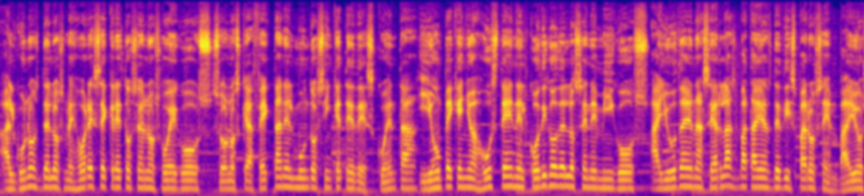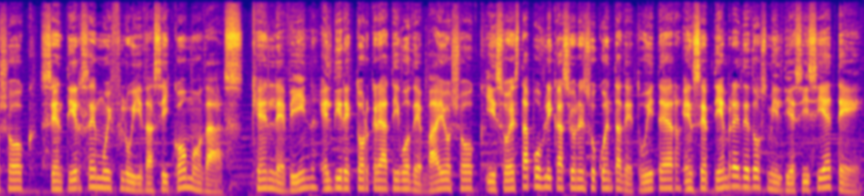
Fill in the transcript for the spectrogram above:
Algunos de los mejores secretos en los juegos son los que afectan el mundo sin que te des cuenta y un pequeño ajuste en el código de los enemigos ayuda en hacer las batallas de disparos en Bioshock sentirse muy fluidas y cómodas. Ken Levine, el director creativo de Bioshock, hizo esta publicación en su cuenta de Twitter en septiembre de 2017.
